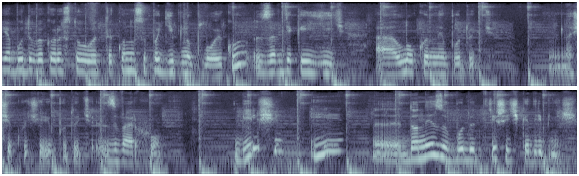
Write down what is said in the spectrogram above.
Я буду використовувати конусоподібну плойку. Завдяки їй локони будуть, наші кучері будуть зверху більші і е, донизу будуть трішечки дрібніші.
